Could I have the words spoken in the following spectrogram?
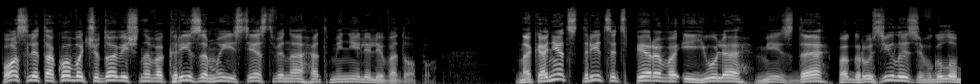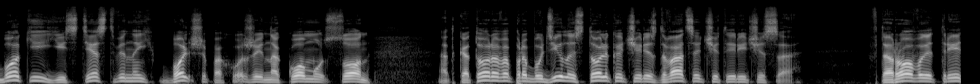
После такого чудовищного криза мы, естественно, отменили Леводопу. Наконец, 31 июля мисс Д погрузилась в глубокий, естественный, больше похожий на кому сон — от которого пробудилась только через 24 часа. 2 и 3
